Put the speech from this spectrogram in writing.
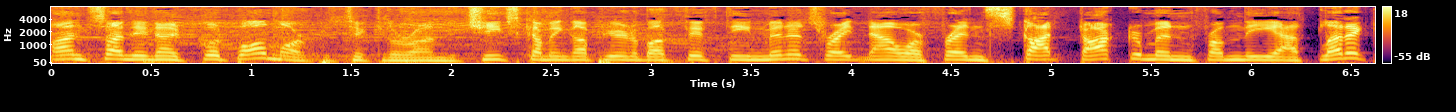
on Sunday Night Football, more particular on the Chiefs, coming up here in about 15 minutes. Right now, our friend Scott Dochterman from The Athletic.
